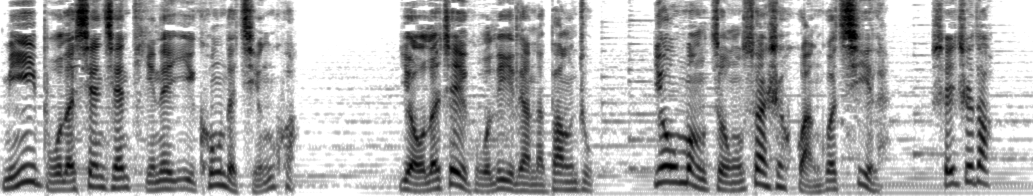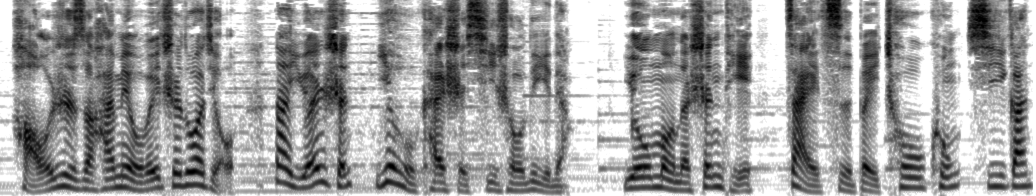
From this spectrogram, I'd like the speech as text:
弥补了先前体内一空的情况。有了这股力量的帮助，幽梦总算是缓过气来。谁知道好日子还没有维持多久，那元神又开始吸收力量，幽梦的身体再次被抽空吸干。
